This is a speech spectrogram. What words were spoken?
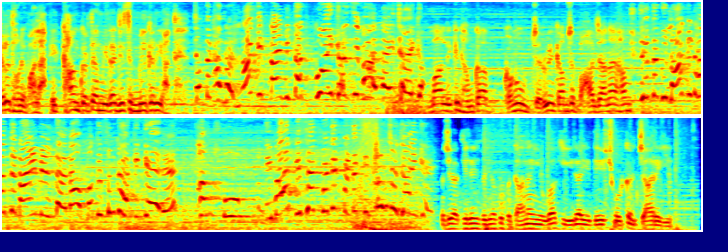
गलत होने वाला एक काम करते हैं हम ईरा जी से मिलकर ही आते हैं। जब तक हमारा लॉकेट नहीं मिलता कोई घर से बाहर नहीं जाएगा। माँ लेकिन हमका कोनो ज़रूरी काम से बाहर जाना है हम जब तक वो लॉकेट नहीं मिलता ना अम्मा कसम खा के कह रहे हम दीवार के साथ पटक पटक के खर्च हो जाएँगे। मुझे अखिलेश भैया को बताना ही होगा कि हीरा ये देश छोड़कर जा रही है।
